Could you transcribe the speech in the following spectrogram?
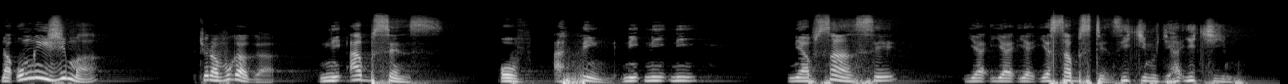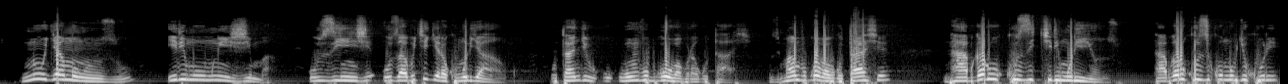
Na umwijima icyo navugaga ni absence of a thing. Ni ni ni absence ya ya ya, ya substance y'ikintu y'ikintu. Nujya mu nzu irimo umwijima uzaba ukigera ku muryango. Utangira wumva ubwoba buragutashye. Uzi impamvu ubwoba bugutashye? Ntabwo ari uko uzi ikiri muri iyo nzu. Ntabwo ari uko uzi ko mu by'ukuri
